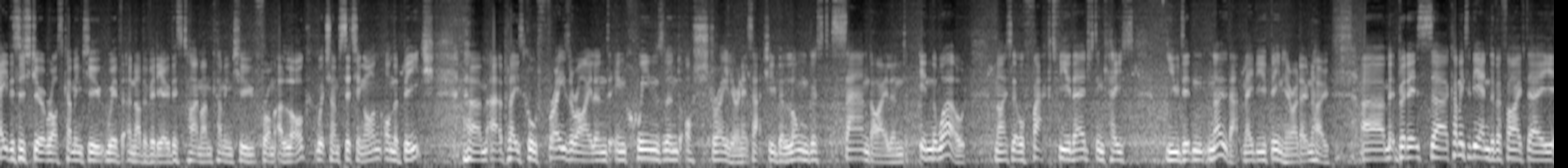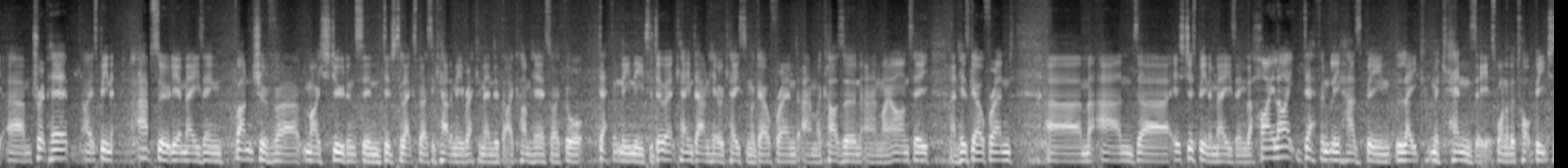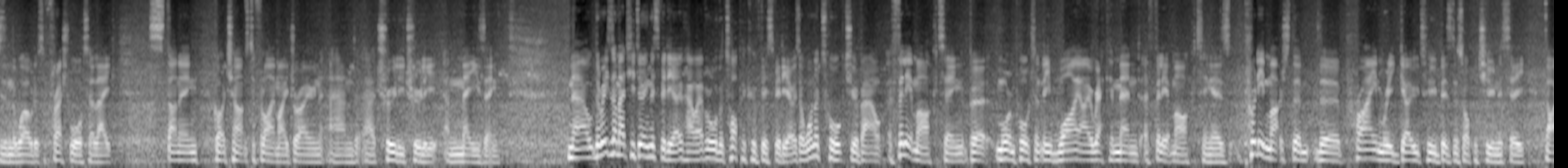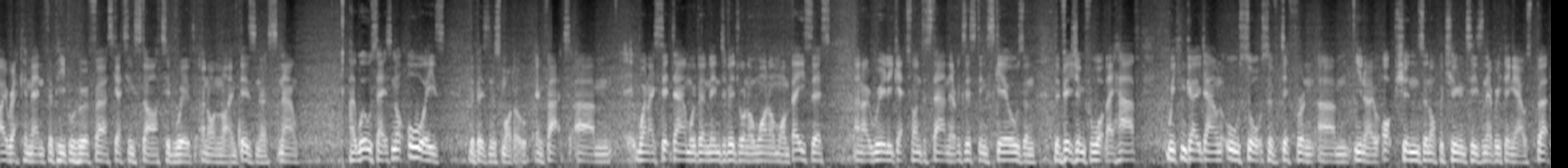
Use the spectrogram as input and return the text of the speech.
Hey, this is Stuart Ross coming to you with another video. This time I'm coming to you from a log, which I'm sitting on, on the beach, um, at a place called Fraser Island in Queensland, Australia. And it's actually the longest sand island in the world. Nice little fact for you there, just in case you didn't know that. Maybe you've been here, I don't know. Um, but it's uh, coming to the end of a five day um, trip here. Uh, it's been absolutely amazing. Bunch of uh, my students in Digital Experts Academy recommended that I come here, so I thought definitely need to do it. Came down here with Casey, my girlfriend, and my cousin, and my auntie, and his girlfriend. Um, and uh, it's just been amazing. The highlight definitely has been Lake McKenzie. It's one of the top beaches in the world. It's a freshwater lake, stunning. Got a chance to fly my drone and uh, truly, truly amazing. Now, the reason I'm actually doing this video, however, or the topic of this video, is I want to talk to you about affiliate marketing, but more importantly, why I recommend affiliate marketing as pretty much the, the primary go-to business opportunity that I recommend for people who are first getting started with an online business. Now, I will say it's not always the business model. In fact, um, when I sit down with an individual on a one-on-one basis and I really get to understand their existing skills and the vision for what they have, we can go down all sorts of different, um, you know, options and opportunities and everything else. But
